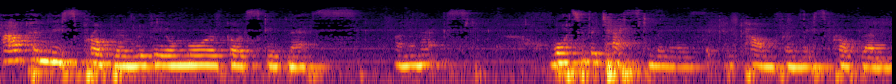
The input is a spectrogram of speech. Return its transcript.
How can this problem reveal more of God's goodness? And the next. What are the testimonies that could come from this problem?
